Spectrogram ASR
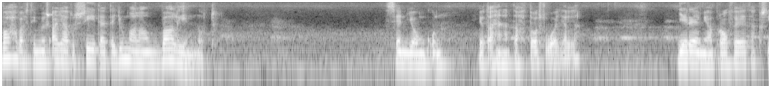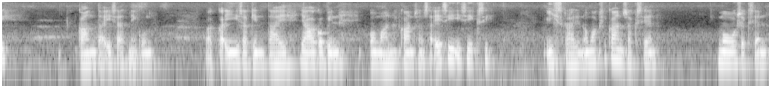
vahvasti myös ajatus siitä, että Jumala on valinnut sen jonkun, jota hän tahtoo suojella. Jeremian profeetaksi, kantaisät, niin kuin vaikka Iisakin tai Jaakobin oman kansansa esi-isiksi, Israelin omaksi kansakseen, Mooseksen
